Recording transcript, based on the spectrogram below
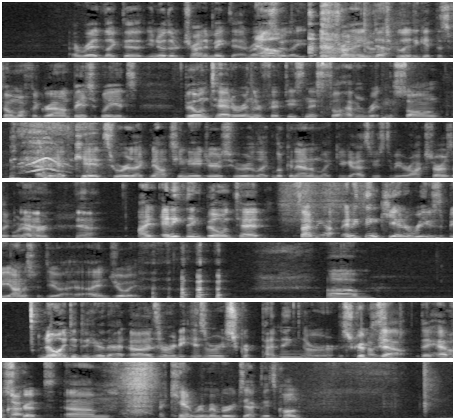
I read like the you know they're trying to make that right, No. so like, they're trying desperately to get this film off the ground. Basically, it's Bill and Ted are in their fifties and they still haven't written the song, and they have kids who are like now teenagers who are like looking at them like you guys used to be rock stars, like whatever. Yeah. I anything Bill and Ted, sign me up. Anything Keanu Reeves, to be honest with you, I, I enjoy. Um, no, I didn't hear that. Uh, is there any? Is there a script pending or The script is out. They have Okay. a script. Um, I can't remember exactly. It's called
